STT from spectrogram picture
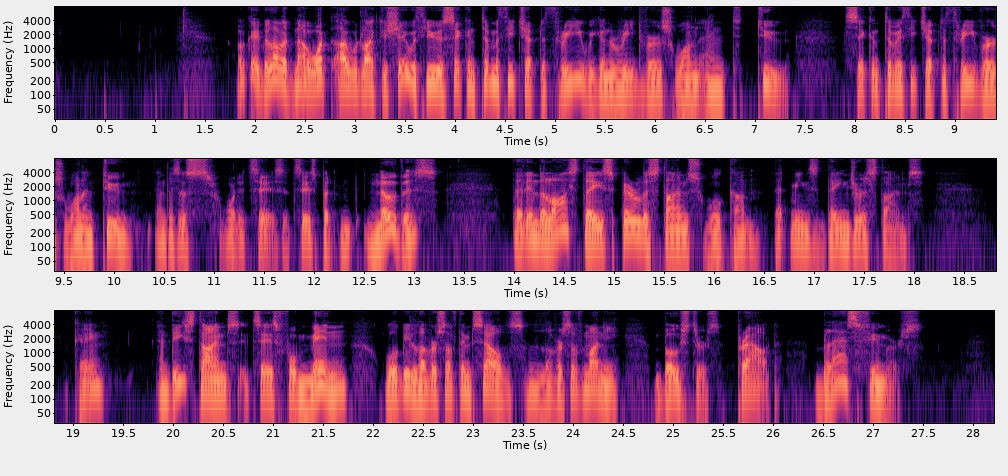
Okay, beloved, now what I would like to share with you is 2 Timothy chapter 3. We're going to read verse 1 and 2. 2 Timothy chapter 3 verse 1 and 2. And this is what it says. It says, "But know this that in the last days perilous times will come." That means dangerous times. Okay? And these times it says for men will be lovers of themselves, lovers of money, boasters, proud, blasphemers,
